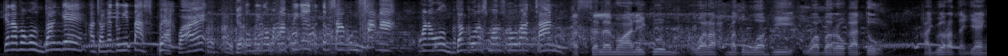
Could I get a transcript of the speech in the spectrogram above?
Kenapa ngundang ke? Aja ngitungi tasbih wae. Ditung minggu pengapinge tetep sangkun sanga. Wana ngundang ora semarus uracan. Assalamualaikum warahmatullahi wabarakatuh. Kayak gue ora tejeng,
